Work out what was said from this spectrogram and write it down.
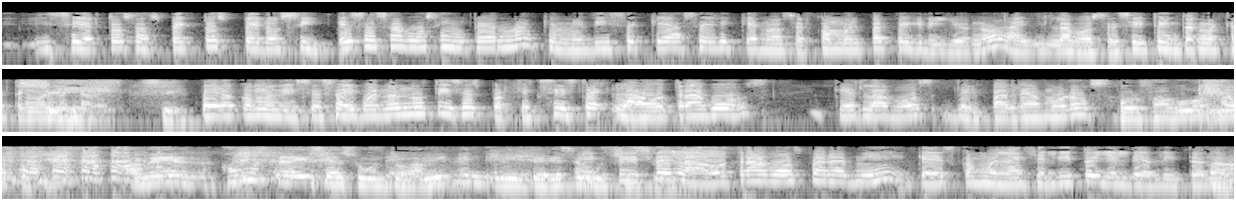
y ciertos aspectos, pero sí, es esa voz interna que me dice qué hacer y qué no hacer, como el Pepe Grillo, ¿no? Ahí la vocecita interna que tengo en Sí, la cabeza. sí. Pero como dices, hay buenas noticias porque existe la otra voz, que es la voz del Padre amoroso. Por favor, Marta. A ver, ¿cómo está ese asunto? Sí. A mí me, me interesa Existe muchísimo. la otra voz para mí, que es como el angelito y el diablito, ¿no?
